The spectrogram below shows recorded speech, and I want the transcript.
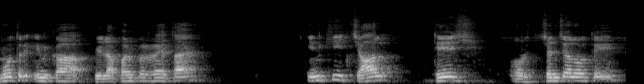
मूत्र इनका पीलापन पर रहता है। इनकी चाल तेज और चंचल होते हैं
